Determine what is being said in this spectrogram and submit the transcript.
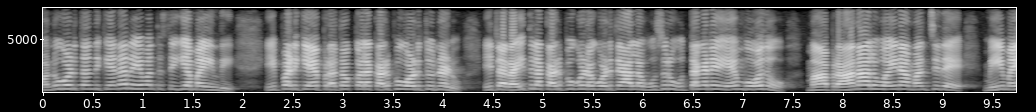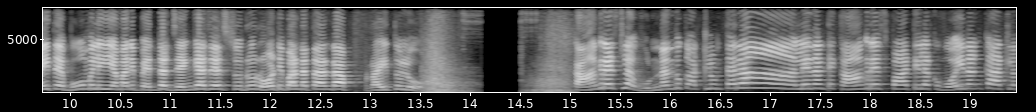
మన్ను కొడుతందుకేనా? రేవంత్ సీఎం అయింది. ఇప్పటికే ప్రతి ఒక్కల కడుపు కొడుతున్నాడు. ఇట్లా రైతుల కడుపు కూడా కొడితే వాళ్ళ ఉసురు ఉత్తగానే ఏం పోదు. మా ప్రాణాలు పోయినా మంచిదే. మేమైతే భూములు ఇయ్యమని పెద్ద జంగ చేస్తుండ్రు రోటి బండ తండ రైతులు. కాంగ్రెస్లో ఉన్నందుకు అట్లుంటారా? లేదంటే కాంగ్రెస్ పార్టీలకు పోయినాక అట్లా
